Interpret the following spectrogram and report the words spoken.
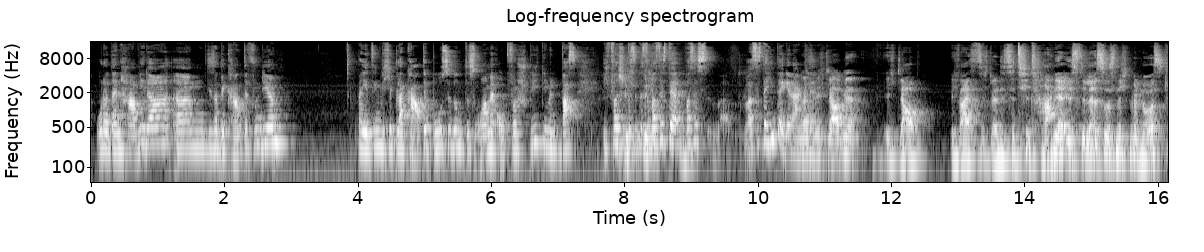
oder dein Havi da, ähm, dieser Bekannte von dir, da jetzt irgendwelche Plakate postet und das arme Opfer spielt. Ich meine, was, ich, was, ich, was, ich, was, ist der, was ist, was ist der Hintergedanke? Also ich glaube mir, ich glaube, ich weiß jetzt nicht, wer diese Titania ist, die lässt uns nicht mehr los.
